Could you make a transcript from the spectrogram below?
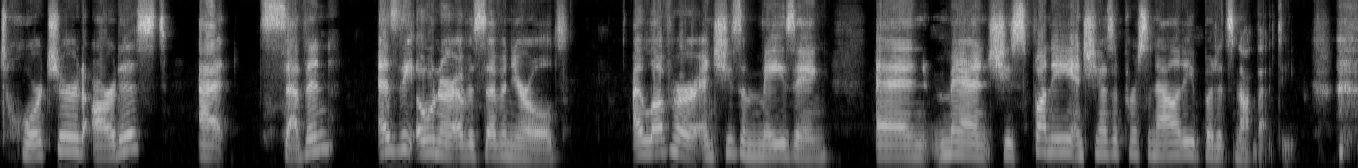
tortured artist at seven as the owner of a seven year old i love her and she's amazing and man she's funny and she has a personality but it's not that deep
